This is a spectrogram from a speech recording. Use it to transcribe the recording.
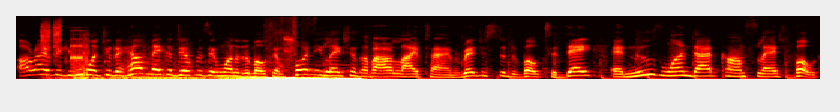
All right, Rickey, we want you to help make a difference in one of the most important elections of our lifetime. Register to vote today at newsone.com slash vote.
